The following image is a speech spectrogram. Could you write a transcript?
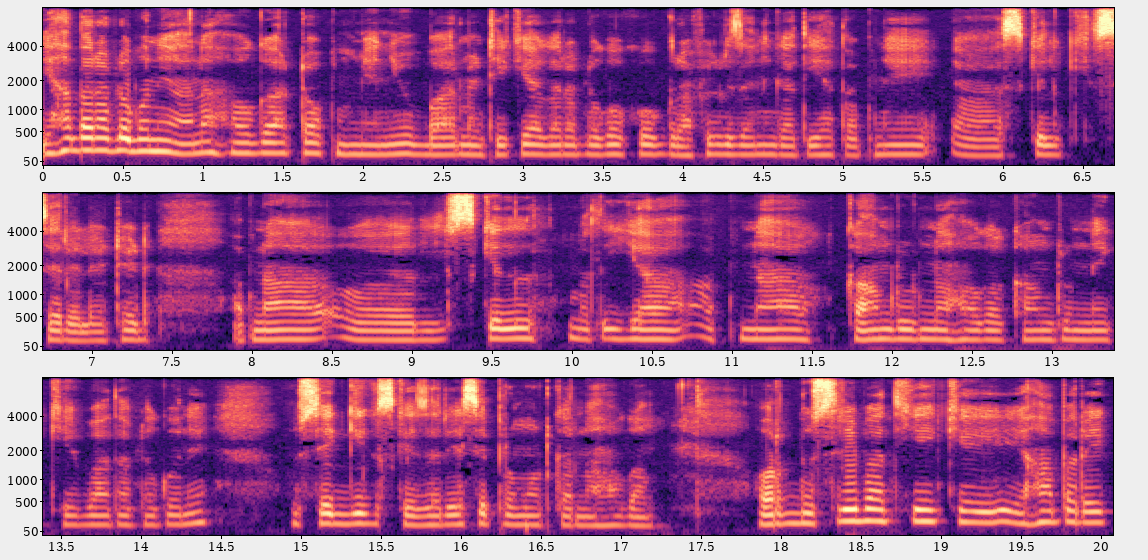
यहाँ पर आप लोगों ने आना होगा टॉप मेन्यू बार में, ठीक है? अगर आप लोगों को ग्राफिक डिज़ाइनिंग आती है तो अपने स्किल से रिलेटेड अपना स्किल मतलब या अपना काम ढूंढना होगा। काम ढूँढने के बाद आप लोगों ने उसे गिग्स के ज़रिए से प्रमोट करना होगा। और दूसरी बात ये कि यहाँ पर एक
